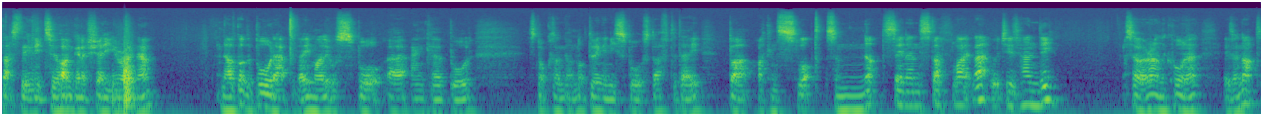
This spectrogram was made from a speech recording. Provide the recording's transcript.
that's the only two I'm going to show you right now. Now I've got the board out today, my little sport uh, anchor board. It's not because I'm, I'm not doing any sport stuff today, but I can slot some nuts in and stuff like that, which is handy. So around the corner is a nut,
